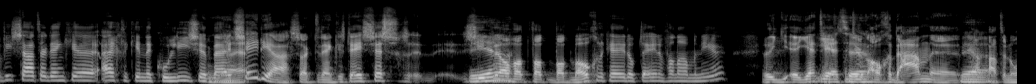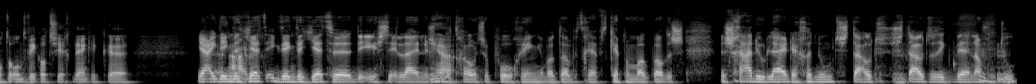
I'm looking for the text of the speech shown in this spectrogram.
wie staat er denk je eigenlijk in de coulissen bij het CDA, zou ik te denken? Is D66, uh, zie ik wel wat, wat, wat mogelijkheden op de een of andere manier? Jet, Jet heeft het natuurlijk al gedaan. Uh, ja. Paternotte ontwikkelt zich denk ik... ja, ik denk, dat Jet, ik denk dat Jet de eerste in lijn is ja. met de opvolging wat dat betreft. Ik heb hem ook wel dus de schaduwleider genoemd. Stout, stout dat ik ben af en toe.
